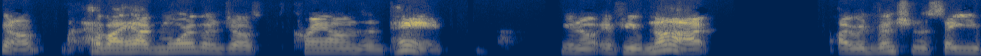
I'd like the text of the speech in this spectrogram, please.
you know, have I had more than just crayons and paint? You know, if you've not, I would venture to say you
